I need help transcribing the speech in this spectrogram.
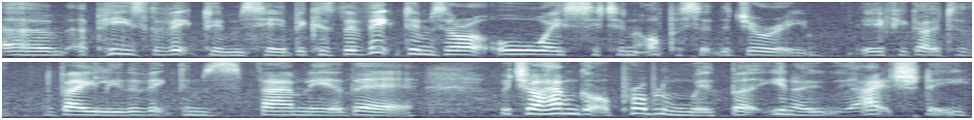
um, appease the victims here because the victims are always sitting opposite the jury. If you go to the Bailey, the victims' family are there, which I haven't got a problem with. But you know, actually,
